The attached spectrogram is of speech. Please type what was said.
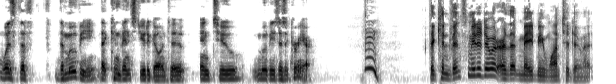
was the the movie that convinced you to go into into movies as a career? Hmm. That convinced me to do it, or that made me want to do it.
